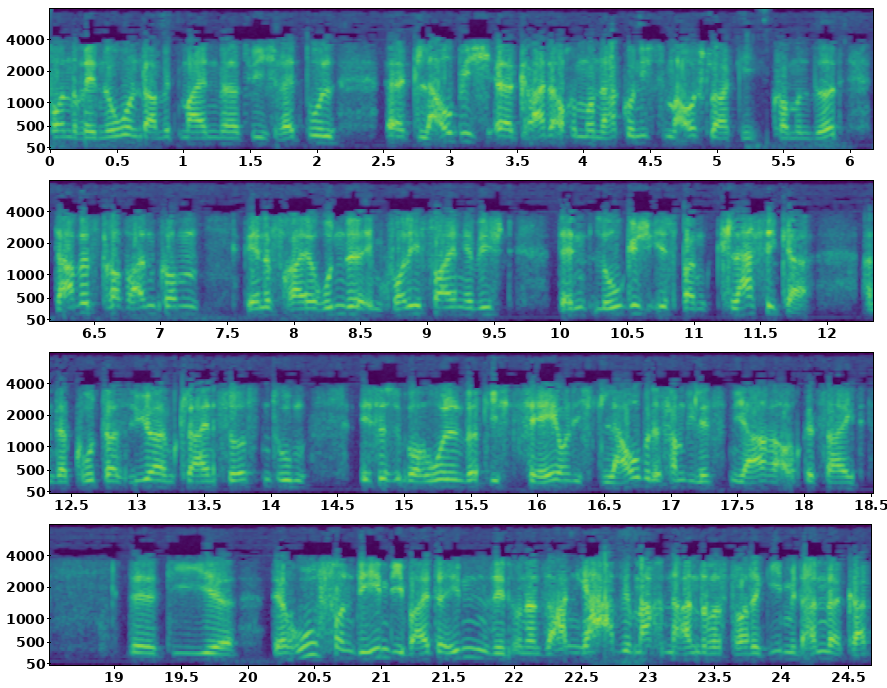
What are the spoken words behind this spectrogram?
von Renault und damit meinen wir natürlich Red Bull, äh, glaube ich, äh, gerade auch in Monaco nicht zum Ausschlag kommen wird. Da wird es darauf ankommen, wer eine freie Runde im Qualifying erwischt, denn logisch ist beim Klassiker an der Côte d'Azur im kleinen Fürstentum ist das Überholen wirklich zäh und ich glaube, das haben die letzten Jahre auch gezeigt, äh, die, der Ruf von denen, die weiter hinten sind und dann sagen, ja, wir machen eine andere Strategie mit Undercut,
